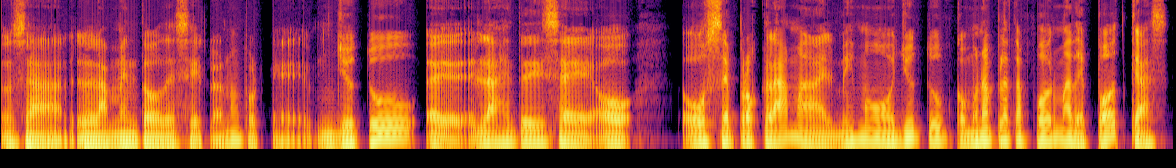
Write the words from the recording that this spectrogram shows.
o sea, lamento decirlo, ¿no? Porque YouTube, eh, la gente dice, o, o, se proclama el mismo YouTube como una plataforma de podcast.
